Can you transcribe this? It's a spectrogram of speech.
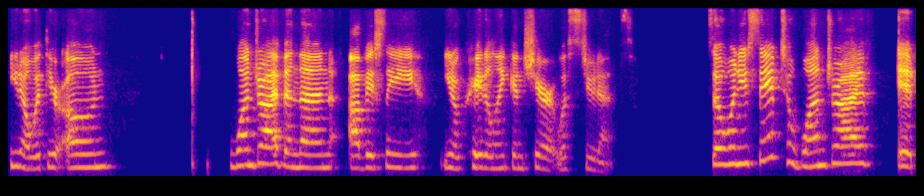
you know, with your own OneDrive and then obviously, you know, create a link and share it with students. So when you save to OneDrive, it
